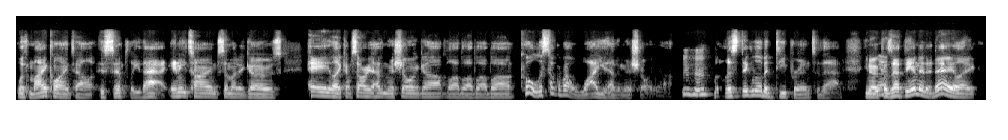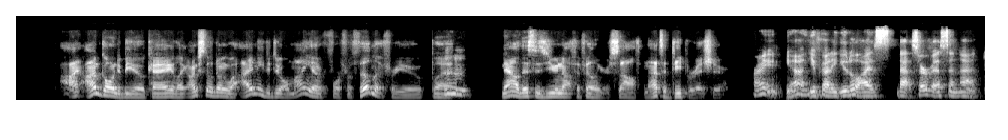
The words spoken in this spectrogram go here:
with my clientele is simply that anytime somebody goes, hey, like, I'm sorry I haven't been showing up, blah, blah, blah, blah. Cool. Let's talk about why you haven't been showing up. Mm-hmm. Let's dig a little bit deeper into that, you know, because yeah. at the end of the day, like, I, I'm going to be okay. Like, I'm still doing what I need to do on my end for fulfillment for you. But mm-hmm. now this is you not fulfilling yourself. And that's a deeper issue. Right. Yeah. You've got to utilize that service and that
